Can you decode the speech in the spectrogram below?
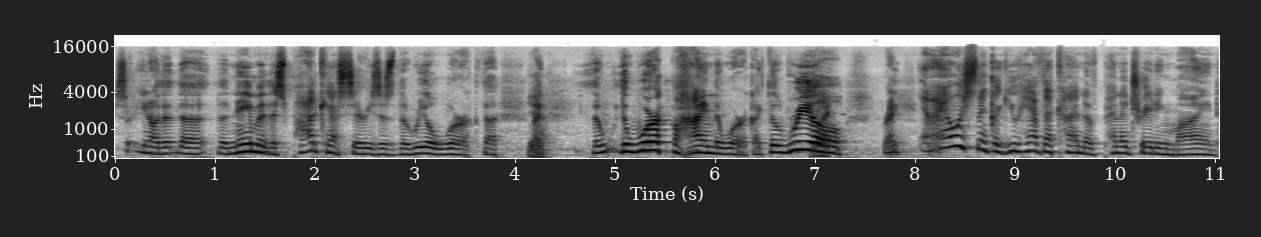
So you know the the, the name of this podcast series is the real work. The Yeah. like, the the work behind the work, like the real Right. right? And I always think like you have that kind of penetrating mind,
